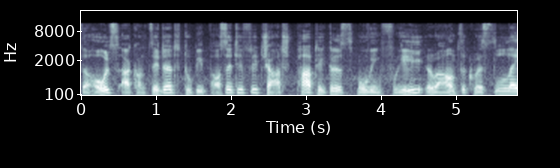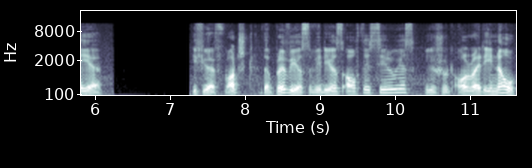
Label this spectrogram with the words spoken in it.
the holes are considered to be positively charged particles moving freely around the crystal layer. If you have watched the previous videos of this series, you should already know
